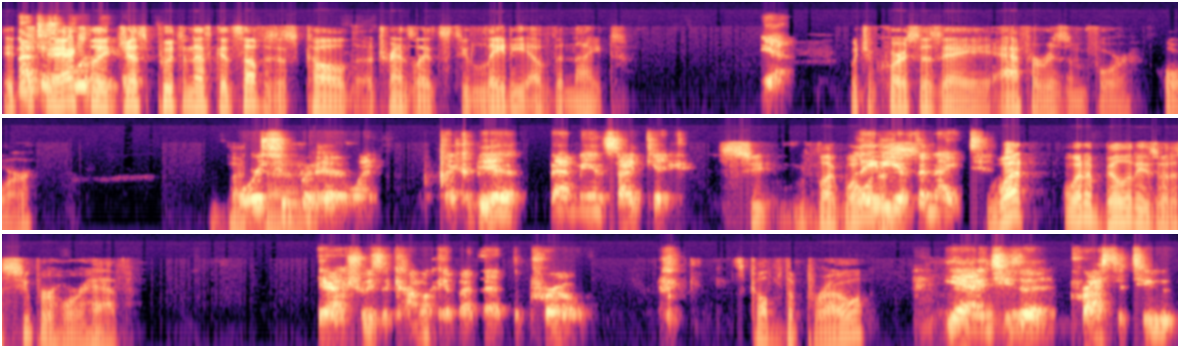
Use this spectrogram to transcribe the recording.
It, Not just it actually just Puttanesca itself is just called uh, translates to Lady of the Night. Yeah. Which of course is a aphorism for whore. But, or uh, superheroine. That could be a Batman sidekick, su- like what Lady a, of the Night. what what abilities would a super whore have? There actually is a comic about that, The Pro. It's called the Pro. Yeah, and she's a prostitute,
